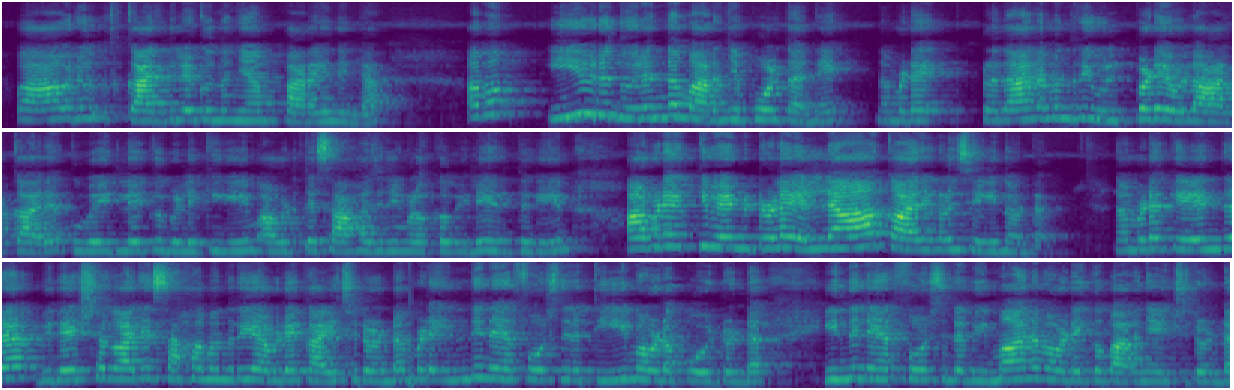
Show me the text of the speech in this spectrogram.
അപ്പൊ ആ ഒരു കാര്യത്തിലേക്കൊന്നും ഞാൻ പറയുന്നില്ല. അപ്പം ഈ ഒരു ദുരന്തം അറിഞ്ഞപ്പോൾ തന്നെ നമ്മുടെ പ്രധാനമന്ത്രി ഉൾപ്പെടെയുള്ള ആൾക്കാർ കുവൈറ്റിലേക്ക് വിളിക്കുകയും അവിടുത്തെ സാഹചര്യങ്ങളൊക്കെ വിലയിരുത്തുകയും അവിടേക്ക് വേണ്ടിയിട്ടുള്ള എല്ലാ കാര്യങ്ങളും ചെയ്യുന്നുണ്ട്. നമ്മുടെ കേന്ദ്ര വിദേശകാര്യ സഹമന്ത്രി അവിടേക്ക് അയച്ചിട്ടുണ്ട്. നമ്മുടെ ഇന്ത്യൻ എയർഫോഴ്സിന്റെ ടീം അവിടെ പോയിട്ടുണ്ട്. ഇന്ത്യൻ എയർഫോഴ്സിന്റെ വിമാനം അവിടേക്ക് പറഞ്ഞയച്ചിട്ടുണ്ട്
